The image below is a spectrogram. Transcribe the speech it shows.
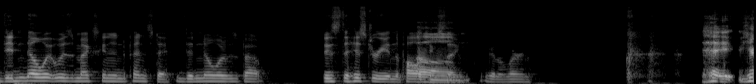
didn't know it was Mexican Independence Day. Didn't know what it was about. It's the history and the politics thing. Um, I'm gonna learn. Hey, you're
